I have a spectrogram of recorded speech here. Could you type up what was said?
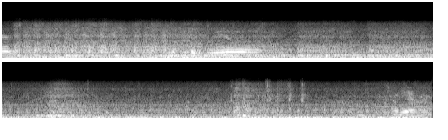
Man. Up. Whatever.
